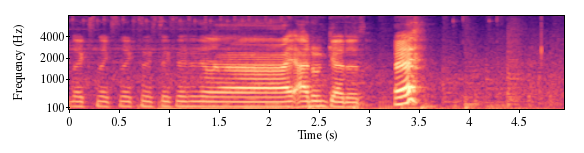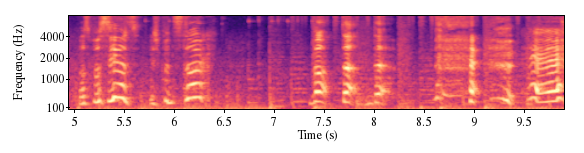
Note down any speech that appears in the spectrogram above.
next, next, next, next, next, next, I, I don't get it. Hä? Was passiert? Ich bin stuck. Was? Da, da. Hä?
